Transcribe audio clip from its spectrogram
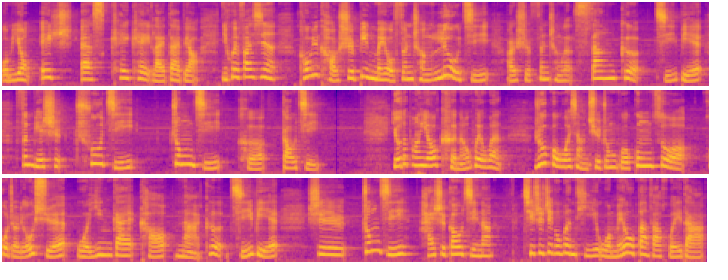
我们用 HSKK 来代表，你会发现口语考试并没有分成六级，而是分成了三个级别，分别是初级、中级和高级。有的朋友可能会问：如果我想去中国工作或者留学，我应该考哪个级别？是中级还是高级呢？其实这个问题我没有办法回答，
